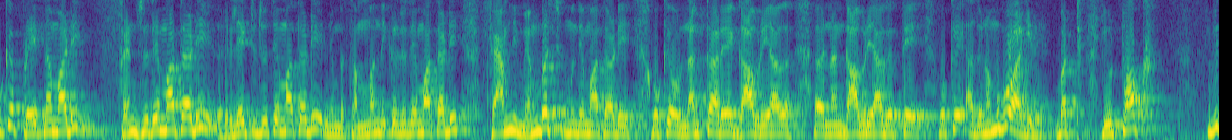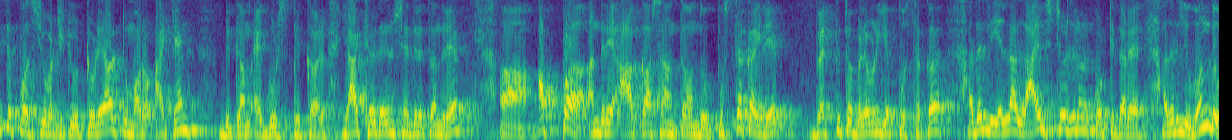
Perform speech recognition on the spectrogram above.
ಓಕೆ, ಪ್ರಯತ್ನ ಮಾಡಿ ಫ್ರೆಂಡ್ಸ್ ಜೊತೆ ಮಾತಾಡಿ ರಿಲೇಟಿವ್ ಜೊತೆ ಮಾತಾಡಿ, ನಿಮ್ಮ ಸಂಬಂಧಿಕರ ಜೊತೆ ಮಾತಾಡಿ ಫ್ಯಾಮಿಲಿ ಮೆಂಬರ್ಸ್ ಮುಂದೆ ಮಾತಾಡಿ. ಓಕೆ, ಅವ್ರು ನಗ್ತಾರೆ, ಗಾಬರಿ ಆಗ ನಂಗೆ ಗಾಬರಿ ಆಗುತ್ತೆ. ಓಕೆ, ಅದು ನಮಗೂ ಆಗಿದೆ. But you talk with positive attitude today or tomorrow I can become a good speaker ಯಾಕೆ ಹೇಳ್ತಾ ಇದ್ದೀನಿ ಸ್ನೇಹಿತರೆ ಅಂತಂದರೆ ಅಪ್ಪ ಅಂದರೆ ಆಕಾಶ ಅಂತ ಒಂದು ಪುಸ್ತಕ ಇದೆ, ವ್ಯಕ್ತಿತ್ವ ಬೆಳವಣಿಗೆ ಪುಸ್ತಕ. ಅದರಲ್ಲಿ ಎಲ್ಲ ಲೈವ್ ಸ್ಟೋರಿಗಳನ್ನು ಕೊಟ್ಟಿದ್ದಾರೆ. ಅದರಲ್ಲಿ ಒಂದು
